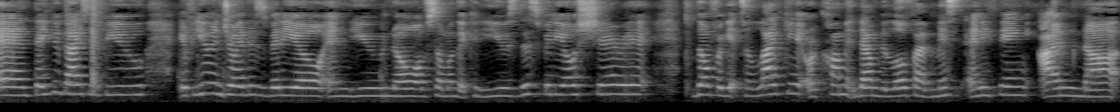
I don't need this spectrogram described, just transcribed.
And thank you guys if you if you enjoy this video and you know of someone that could use this video, share it. Don't forget to like it or comment down below if I've missed anything. I'm not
